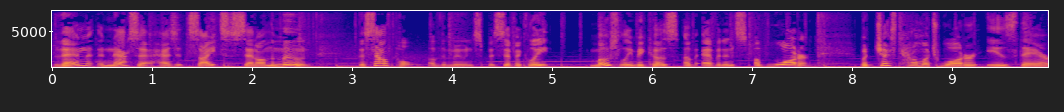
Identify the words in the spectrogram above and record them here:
Then, NASA has its sights set on the moon, the south pole of the moon specifically, mostly because of evidence of water. But just how much water is there,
